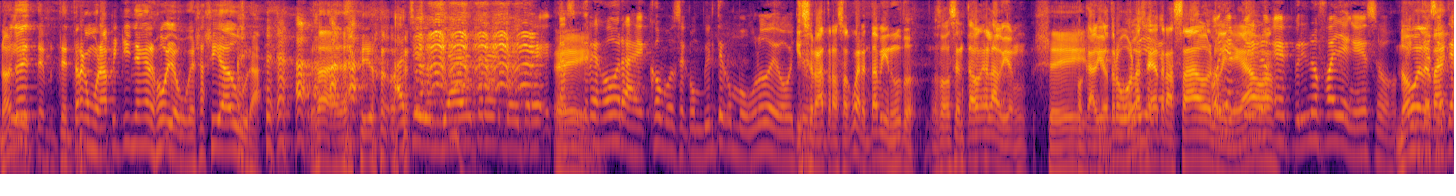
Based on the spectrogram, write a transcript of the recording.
no, entonces te, te entra como una piquiña en el joyo porque esa silla dura. O sea, yo- Hacho, y un día de, tres, de tres- casi Ey. tres horas es como se convierte como uno de ocho. Y se nos atrasó 40 minutos. Nosotros sentados en el avión. Sí, Porque había otro vuelo, se había atrasado, lo oye, el llegaba. Pri no- El Pri no falla en eso. No, en que se te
